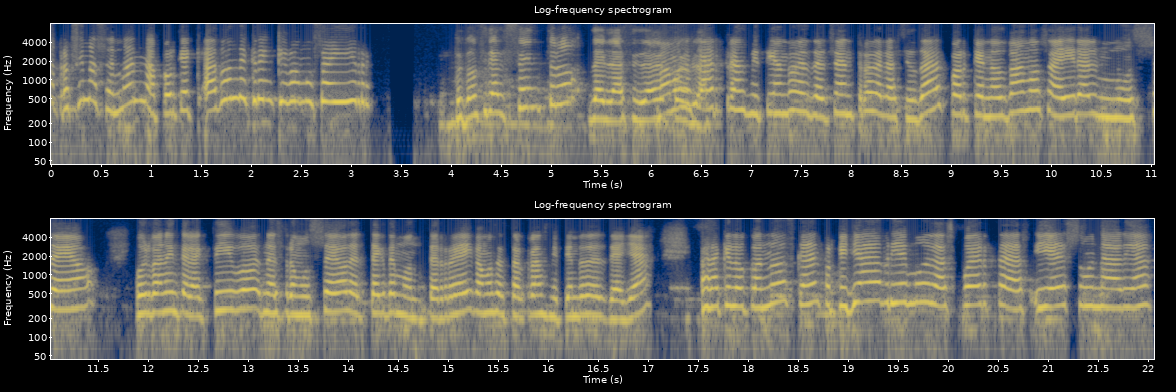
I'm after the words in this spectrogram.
la próxima semana, porque ¿a dónde creen que vamos a ir? Pues vamos a ir al centro de la ciudad. vamos a estar transmitiendo desde el centro de la ciudad porque nos vamos a ir al Museo Urbano Interactivo, nuestro museo del TEC de Monterrey. Vamos a estar transmitiendo desde allá para que lo conozcan, porque ya abrimos las puertas y es un área.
